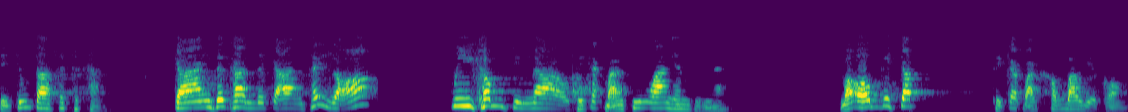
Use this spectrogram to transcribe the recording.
thì chúng ta phải thực hành. Càng thực hành thì càng thấy rõ quy không chừng nào thì các bạn tiến hóa nhanh chừng nào. Mà ôm cái chấp thì các bạn không bao giờ còn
